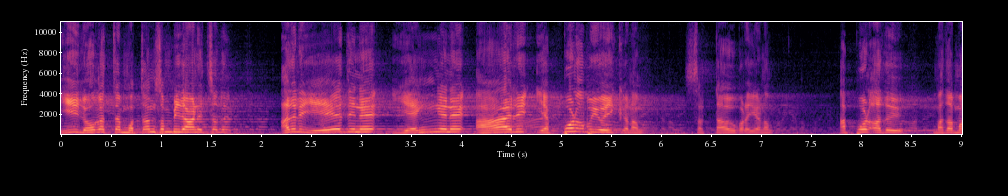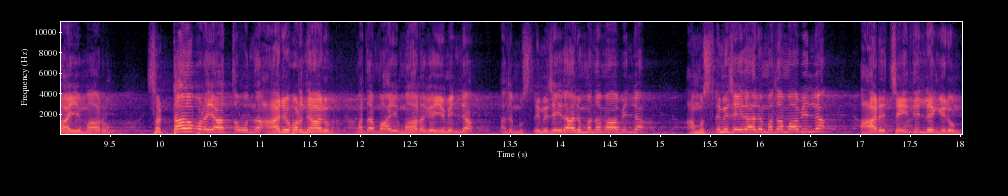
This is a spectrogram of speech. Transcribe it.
ഈ ലോകത്തെ മൊത്തം സംവിധാനിച്ചത്. അതിൽ ഏതിനെ എങ്ങനെ ആര് എപ്പോൾ ഉപയോഗിക്കണം? സട്ടാവ് പറയണം. അപ്പോൾ അത് മതമായി മാറും. സട്ടാവ് പറയാത്ത ഒന്ന് ആര് പറഞ്ഞാലും മതമായി മാറുകയുമില്ല. അത് മുസ്ലിം ചെയ്താലും മതമാവില്ല. അമുസ്ലിം ചെയ്താലും മതമാവില്ല. ആര് ചെയ്തില്ലെങ്കിലും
